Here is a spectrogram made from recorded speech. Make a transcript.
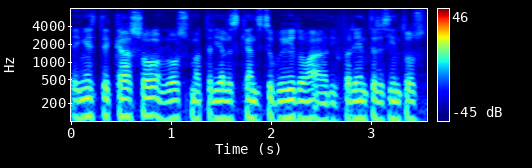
en este caso los materiales que han distribuido a diferentes recintos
